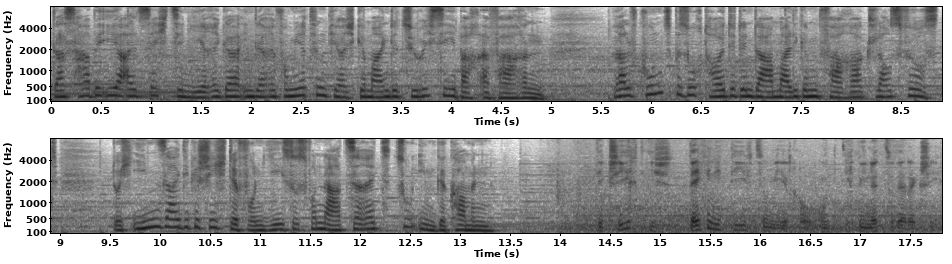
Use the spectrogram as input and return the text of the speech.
Das habe er als 16-Jähriger in der reformierten Kirchgemeinde Zürich-Seebach erfahren. Ralf Kunz besucht heute den damaligen Pfarrer Klaus Fürst. Durch ihn sei die Geschichte von Jesus von Nazareth zu ihm gekommen. Die Geschichte ist definitiv zu mir gekommen und ich bin nicht zu dieser Geschichte.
